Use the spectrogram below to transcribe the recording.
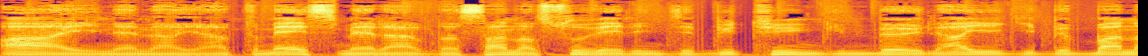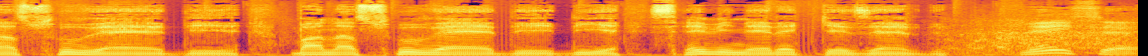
Aynen hayatım Esmeralda sana su verince bütün gün böyle ayı gibi bana su verdi, bana su verdi diye sevinerek gezerdin. Neyse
